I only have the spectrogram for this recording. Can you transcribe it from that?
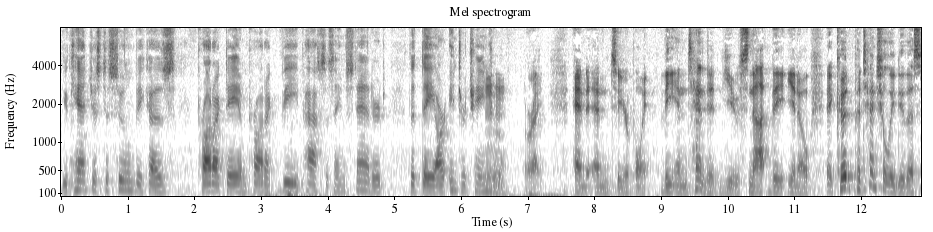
you can't just assume because product A and product B pass the same standard that they are interchangeable. Mm-hmm. Right and and to your point the intended use not the you know it could potentially do this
